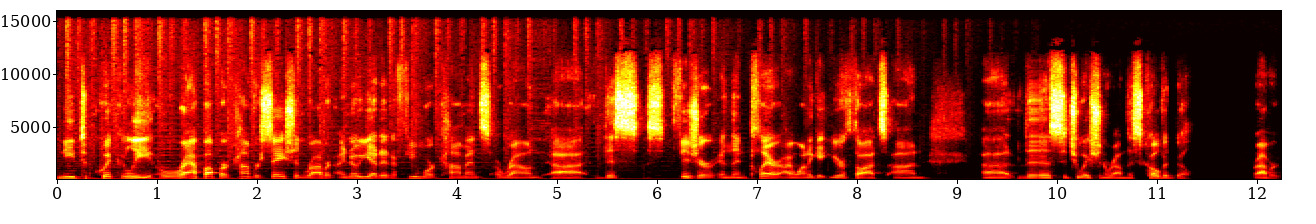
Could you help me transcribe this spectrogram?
need to quickly wrap up our conversation. Robert, I know you added a few more comments around uh, this fissure. And then, Claire, I want to get your thoughts on uh, the situation around this COVID bill. Robert.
